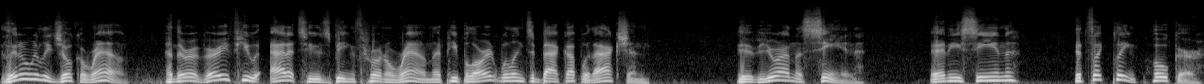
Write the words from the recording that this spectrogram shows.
They don't really joke around, and there are very few attitudes being thrown around that people aren't willing to back up with action. If you're on the scene, any scene, it's like playing poker.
